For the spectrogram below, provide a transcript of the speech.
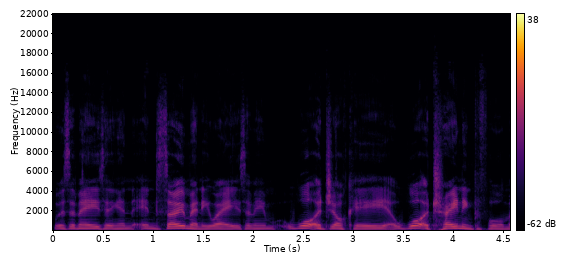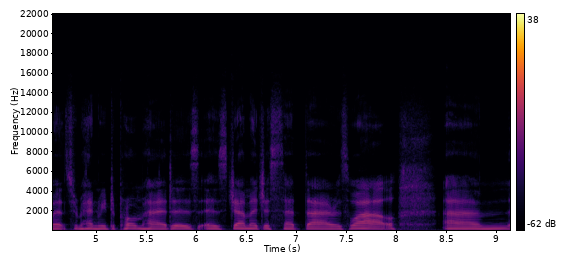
was amazing, and in so many ways. I mean, what a jockey! What a training performance from Henry de Bromhead, as as Gemma just said there as well. Um,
